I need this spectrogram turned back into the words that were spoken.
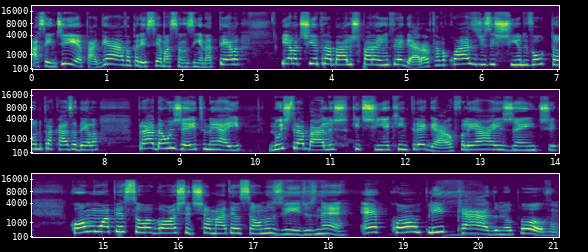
acendia, apagava, aparecia a maçãzinha na tela e ela tinha trabalhos para entregar. Ela estava quase desistindo e voltando para casa dela para dar um jeito, né, aí nos trabalhos que tinha que entregar. Eu falei, ai, gente, como a pessoa gosta de chamar atenção nos vídeos, né? É complicado, meu povo.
